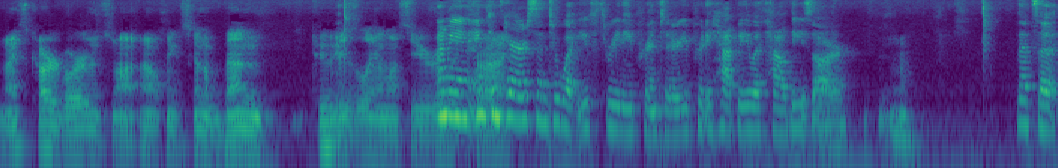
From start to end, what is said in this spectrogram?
nice cardboard. It's not. I don't think it's gonna bend too easily unless you really I mean, in comparison to what you've 3D printed, are you pretty happy with how these are? Yeah. That's a.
